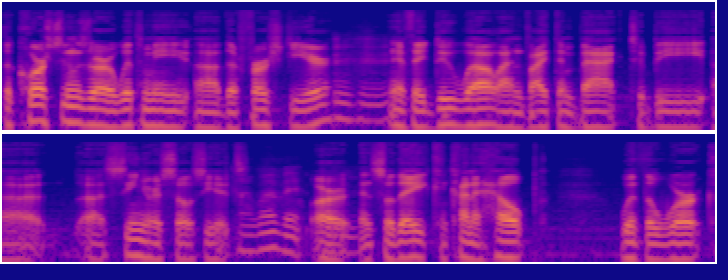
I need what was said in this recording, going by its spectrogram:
The core students are with me uh, their first year, Mm-hmm. and if they do well, I invite them back to be uh, uh, senior associates, I love it. or Mhm. and so they can kind of help with the work,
